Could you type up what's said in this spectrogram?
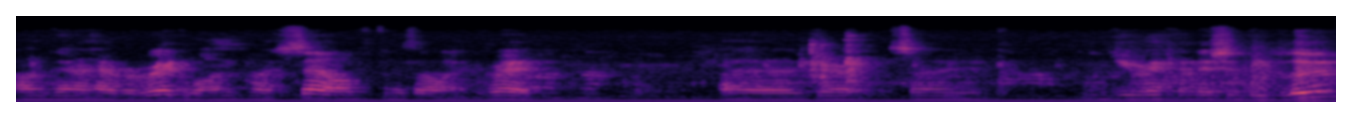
I'm going to have a red one myself because I like red. Uh, so, do you reckon this should be blue,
